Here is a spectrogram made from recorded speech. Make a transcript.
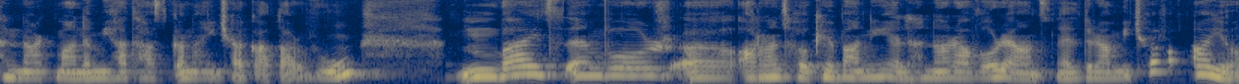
քննարկմանը մի հատ հասկանա ինչա կատարվում բայց այն որ առանց հոգեբանի էլ հնարավոր է անցնել դրա միջով, այո,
